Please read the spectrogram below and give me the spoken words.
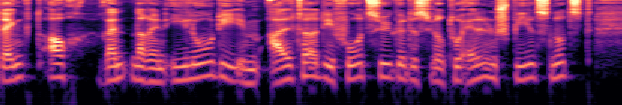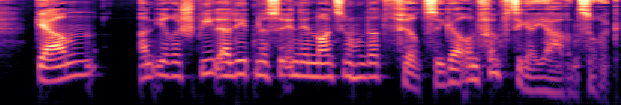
denkt auch Rentnerin Ilo, die im Alter die Vorzüge des virtuellen Spiels nutzt, gern an ihre Spielerlebnisse in den 1940er und 50er Jahren zurück.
